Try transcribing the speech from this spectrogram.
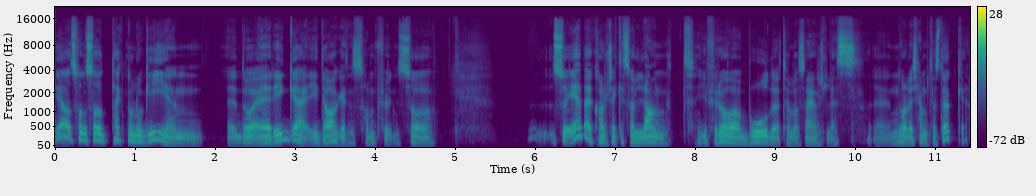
ja, sånn som teknologien eh, da er rigga i dagens samfunn, så så er det kanskje ikke så langt ifra Bodø til Los Angeles eh, når det kommer til stykket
